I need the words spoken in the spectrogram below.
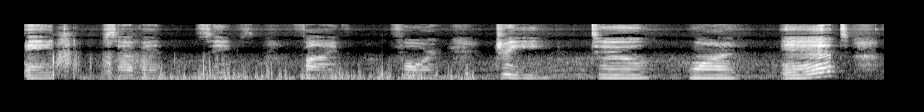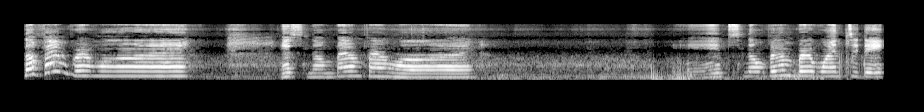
eight, seven, six, five, four, three, two, one. It's November 1. It's November 1. It's November 1 today.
